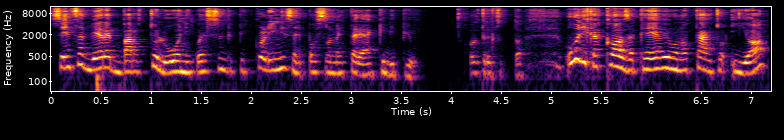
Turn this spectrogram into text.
senza avere bartoloni questi sono più piccolini se ne possono mettere anche di più oltretutto. Unica cosa che avevo notato io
